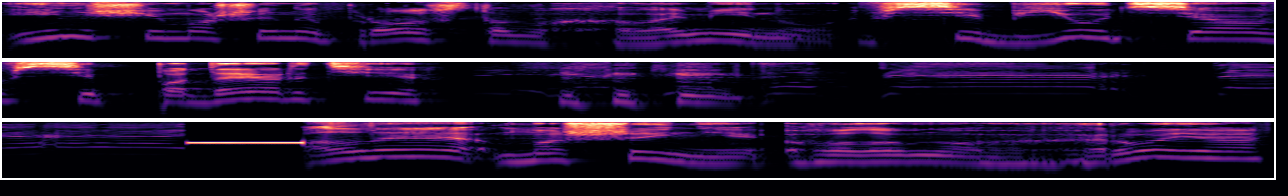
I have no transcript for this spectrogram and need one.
інші машини просто в хламіну. Всі б'ються, всі подерті. Але машині головного героя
